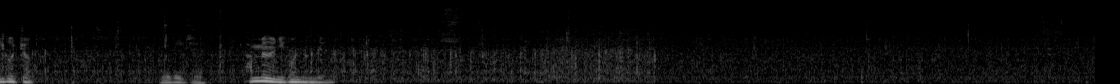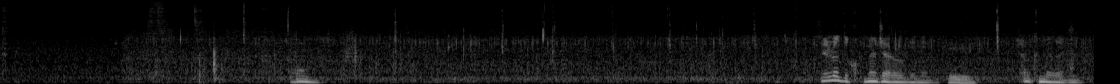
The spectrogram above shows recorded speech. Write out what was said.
익었죠? 모르지. 한 면은 익었는데 음. 샐러드 겁나 잘 어울리네 음. 상큼해가지고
